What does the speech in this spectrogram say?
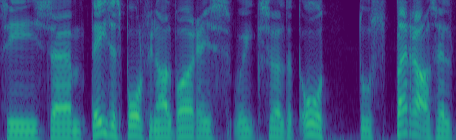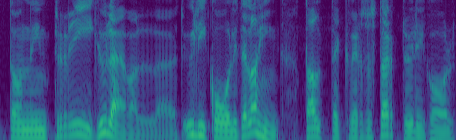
siis teises poolfinaalpaaris võiks öelda, et ootuspäraselt on intriig üleval, ülikoolide lahing, TalTech versus Tartu Ülikool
